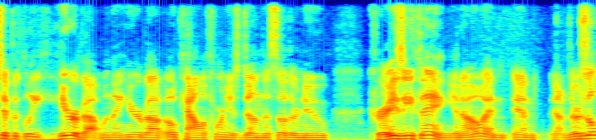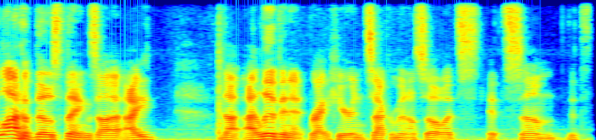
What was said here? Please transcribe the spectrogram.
typically hear about when they hear about oh California's done this other new crazy thing, you know, and and, and there's a lot of those things. Uh, I I live in it right here in Sacramento, so it's it's um it's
